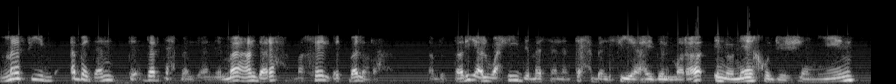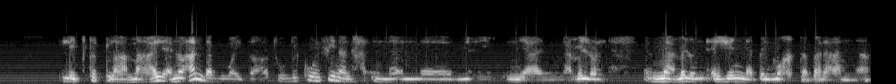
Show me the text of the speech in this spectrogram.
ما في ابدا تقدر تحمل يعني ما عندها رحم ما خلقت بلا رحم. طب الطريقة الوحيدة مثلا تحمل فيها هيدي المرأة إنه ناخد الجنين اللي بتطلع معها لأنه عندها بويضات وبيكون فينا نح... ن... ن... يعني نعمل لهم نعمل لهم أجنة بالمختبر عنا.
